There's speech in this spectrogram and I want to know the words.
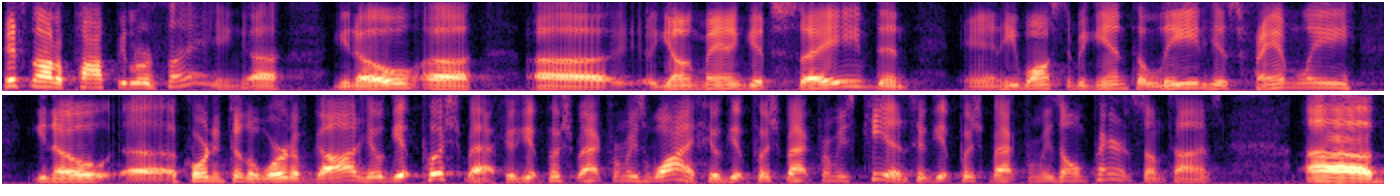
It's not a popular thing. Uh, you know, uh, uh, a young man gets saved and, and he wants to begin to lead his family, you know, uh, according to the Word of God, he'll get pushback. He'll get pushback from his wife. He'll get pushback from his kids. He'll get pushback from his own parents sometimes. Uh,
